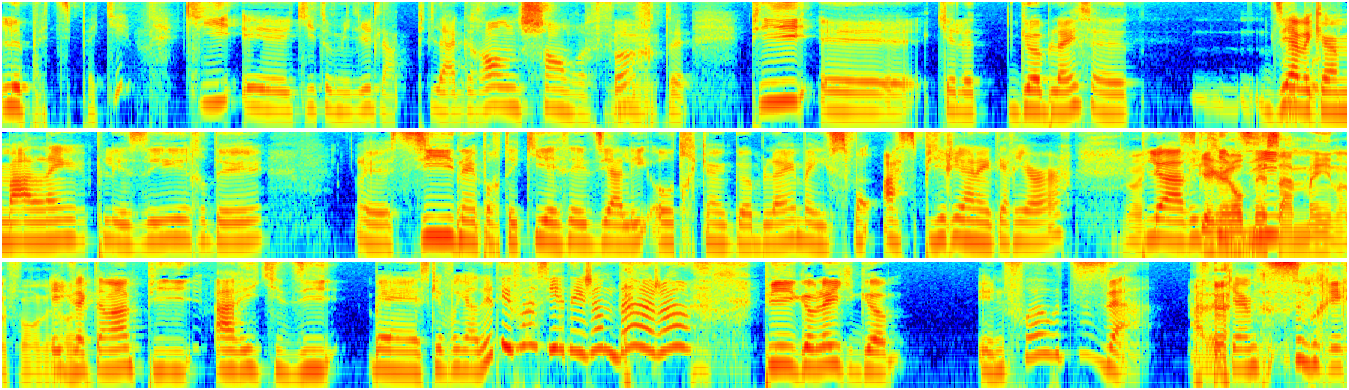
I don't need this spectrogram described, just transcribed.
le petit paquet qui, euh, qui est au milieu de la, la grande chambre forte. Puis euh, que le gobelin se dit avec un malin plaisir de euh, si n'importe qui essaie d'y aller autre qu'un gobelin, ben ils se font aspirer à l'intérieur. Ouais. Puis là, Harry si quelqu'un qui d'autre met dit- sa main, dans le fond. Là, ouais. Exactement. Puis Harry qui dit Ben, est-ce que vous regardez des fois s'il y a des gens dedans, genre? Puis le gobelin qui gomme Une fois ou dix ans. Avec un petit sourire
